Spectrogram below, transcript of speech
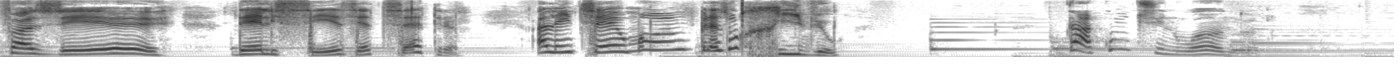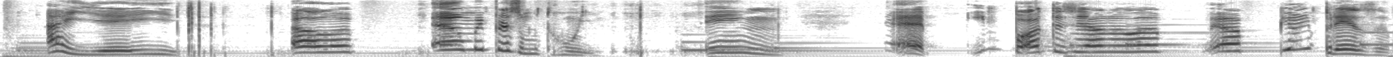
fazer DLCs e etc além de ser uma empresa horrível. Tá, continuando. A EA, ela é uma empresa muito ruim. Em, é, em hipótese, ela é a pior empresa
